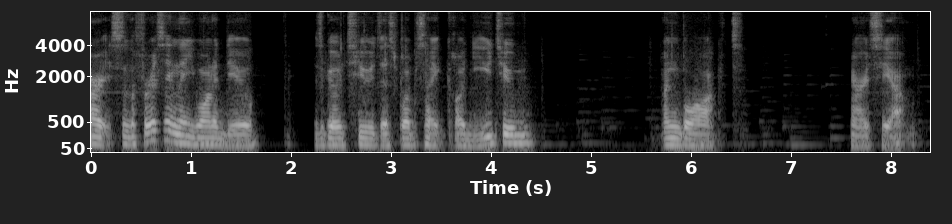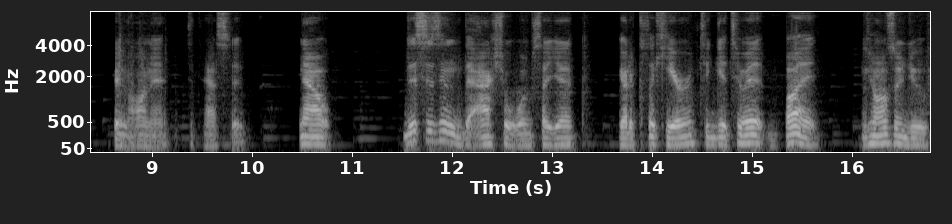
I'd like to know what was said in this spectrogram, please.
Alright, so the first thing that you want to do is go to this website called YouTube Unblocked. Alright, see, I've been on it to test it. Now, this isn't the actual website yet. You gotta click here to get to it, but you can also do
